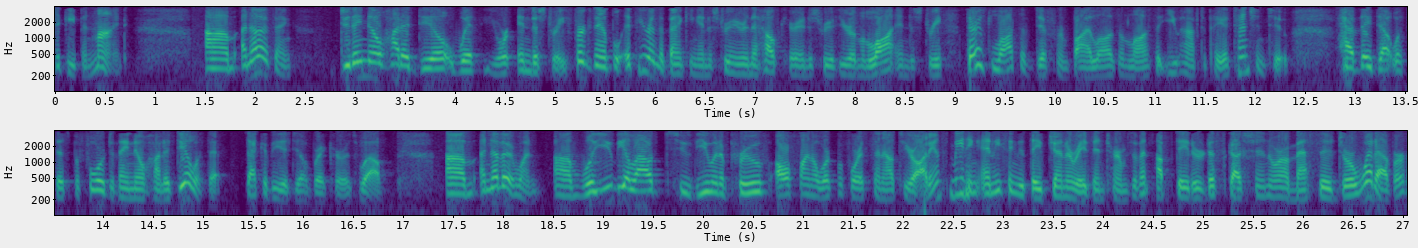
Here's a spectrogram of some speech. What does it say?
to keep in mind. Um, another thing, do they know how to deal with your industry? For example, if you're in the banking industry you're in the healthcare industry, if you're in the law industry, there's lots of different bylaws and laws that you have to pay attention to. Have they dealt with this before? Do they know how to deal with it? That could be a deal breaker as well. Um, another one, um, will you be allowed to view and approve all final work before it's sent out to your audience, meaning anything that they've generated in terms of an update or discussion or a message or whatever,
